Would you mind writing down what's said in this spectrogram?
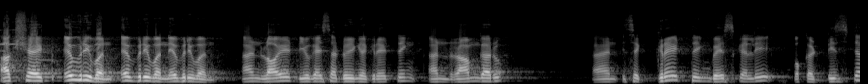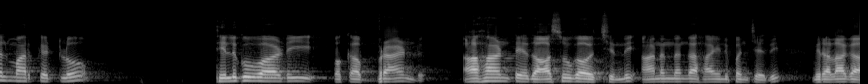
Akshay everyone everyone everyone and Lloyd you guys are doing a great thing and Ram గారు and it's a great thing basically ఒక డిజిటల్ మార్కెట్లో తెలుగువాడి ఒక బ్రాండ్ ఆహా అంటే ఏదో ఆసుగా వచ్చింది ఆనందంగా హాయిని పంచేది. మీరు అలాగా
